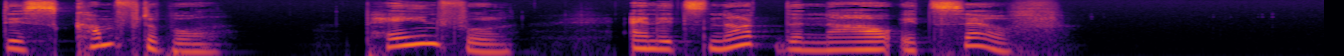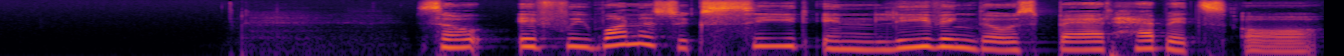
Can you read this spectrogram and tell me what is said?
discomfortable, painful, and it's not the now itself. So, if we want to succeed in leaving those bad habits or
